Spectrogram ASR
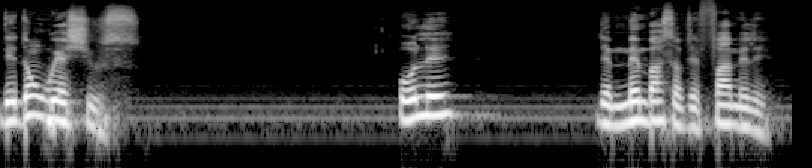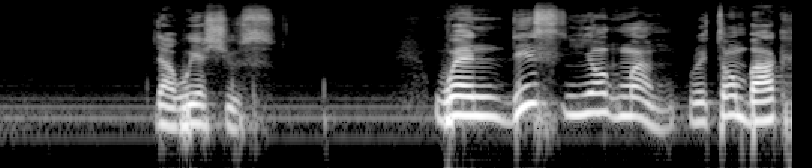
they don't wear shoes. Only the members of the family that wear shoes. When this young man returned back,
